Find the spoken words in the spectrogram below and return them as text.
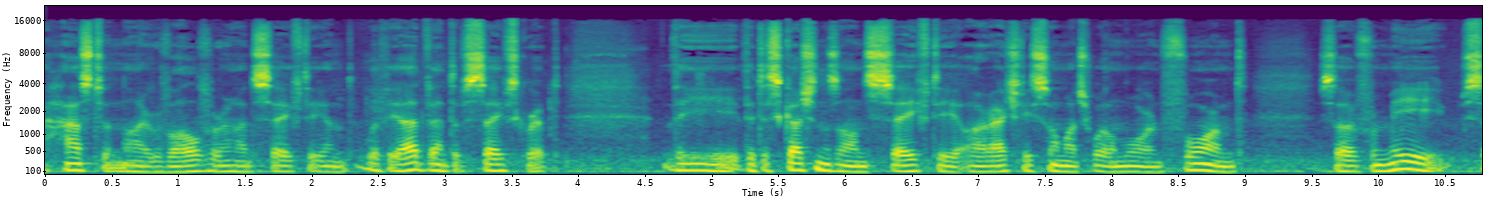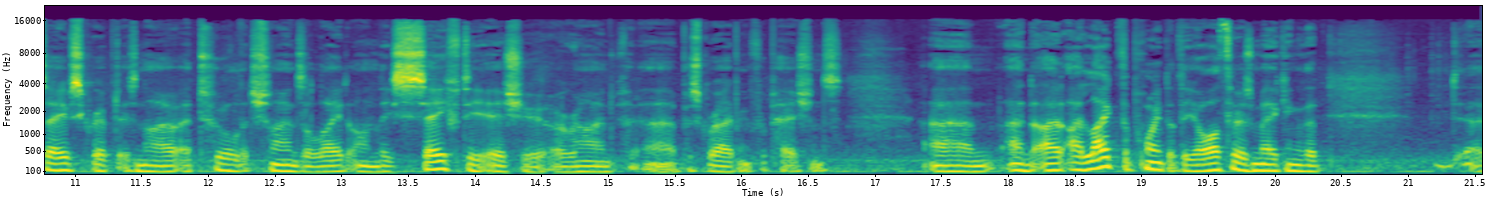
has to now revolve around safety. And with the advent of SafeScript, the the discussions on safety are actually so much well more informed. So for me, SafeScript is now a tool that shines a light on the safety issue around uh, prescribing for patients. Um, and I, I, like the point that the author is making that uh,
